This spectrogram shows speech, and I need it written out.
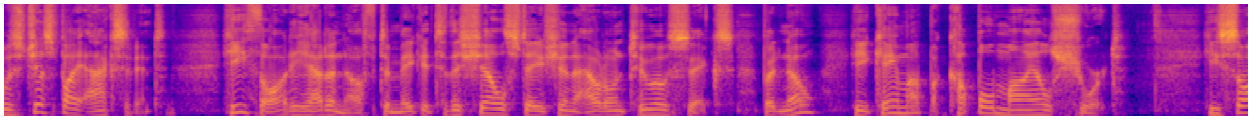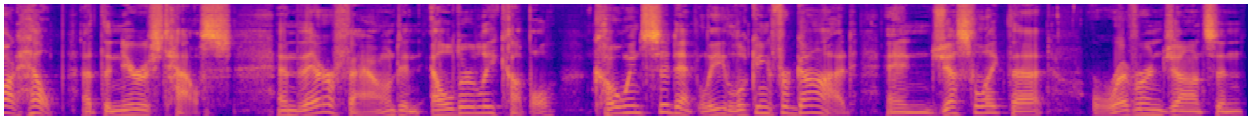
was just by accident. He thought he had enough to make it to the Shell station out on 206, but no, he came up a couple miles short. He sought help at the nearest house, and there found an elderly couple, coincidentally looking for God, and just like that, Reverend Johnson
